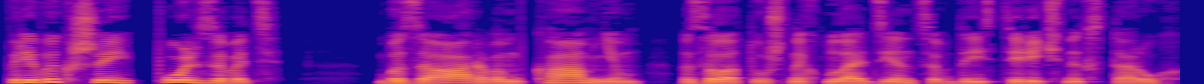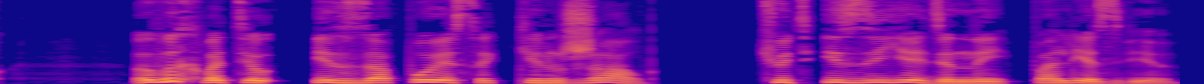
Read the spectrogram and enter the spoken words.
привыкший пользовать базааровым камнем золотушных младенцев да истеричных старух, выхватил из-за пояса кинжал, чуть изъеденный по лезвию,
